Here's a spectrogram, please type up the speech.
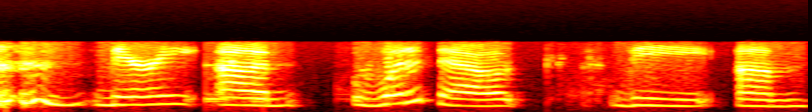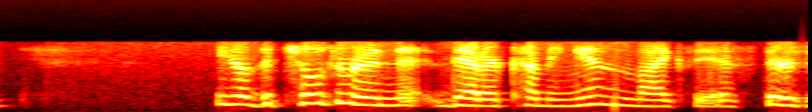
Mary, um, what about the um you know the children that are coming in like this there's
